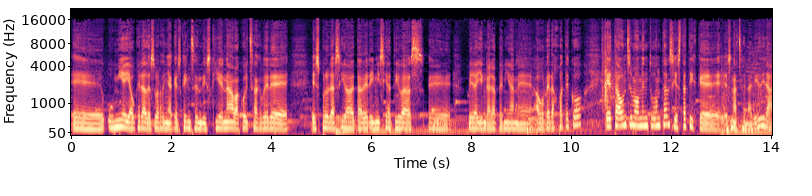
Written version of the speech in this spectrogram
e, umiei aukera desberdinak eskaintzen dizkiena, bakoitzak bere esplorazioa eta bere iniziatibaz e, beraien garapenian e, aurrera joateko, eta ontze momentu hontan ziestatik e, esnatzen ari dira.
